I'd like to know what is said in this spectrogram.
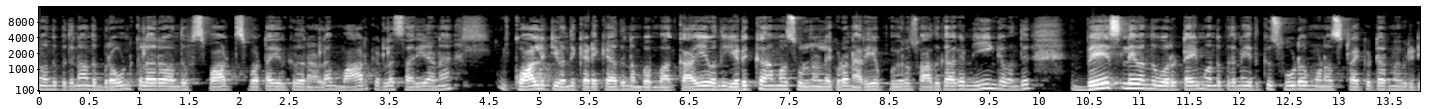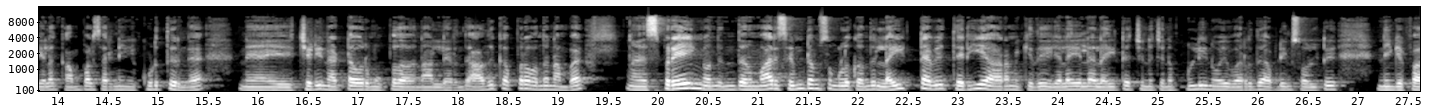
வந்து பார்த்திங்கன்னா அந்த ப்ரௌன் கலராக வந்து ஸ்பாட் ஸ்பாட்டாக இருக்கிறதுனால மார்க்கெட்டில் சரியான குவாலிட்டி வந்து கிடைக்காது. நம்ம ம- காயை வந்து எடுக்காமல் சூழ்நிலை கூட நிறைய போயிடும் ஸோ அதுக்காக நீங்கள் வந்து பேஸ்லேயே வந்து ஒரு டைம் வந்து பார்த்திங்கன்னா இதுக்கு சூடோமோனோஸ் ட்ரைக்கோட்டர்மவிரிடி கம்பல்சரி நீங்கள் கொடுத்துருங்க. செடி நட்ட ஒரு முப்பதாவது நாள்லேருந்து அதுக்கப்புறம் வந்து நம்ம ஸ்ப்ரேயிங் வந்து இந்த மாதிரி சிம்டம்ஸ் உங்களுக்கு வந்து லைட்டாகவே தெரிய ஆரம்பிக்குது. இலையில லைட்டாக சின்ன சின்ன புள்ளி நோய் வருது அப்படின்னு சொல்லிட்டு நீங்கள் பா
